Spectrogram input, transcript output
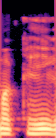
ಮಕ್ಕಿಗ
